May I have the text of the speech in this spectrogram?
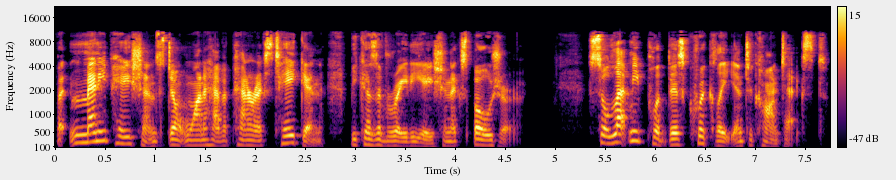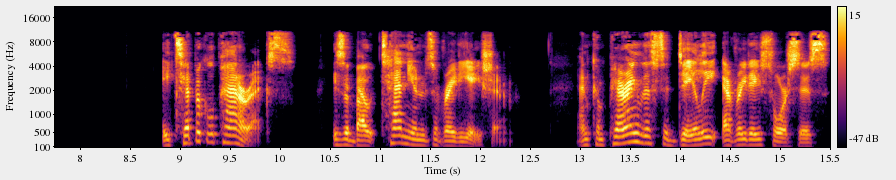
But many patients don't want to have a Panorex taken because of radiation exposure. So let me put this quickly into context. A typical Panorex is about 10 units of radiation. And comparing this to daily everyday sources,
